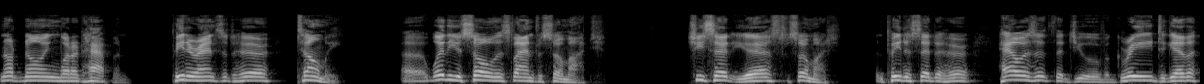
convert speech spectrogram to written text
not knowing what had happened. Peter answered her, Tell me, uh, whether you sold this land for so much. She said, Yes, for so much. And Peter said to her, How is it that you have agreed together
